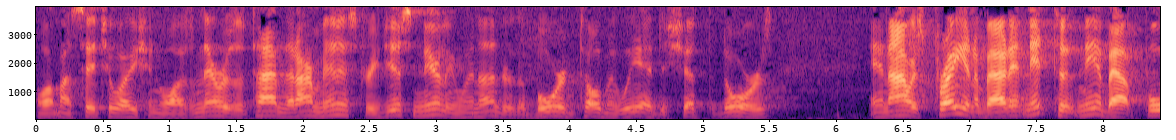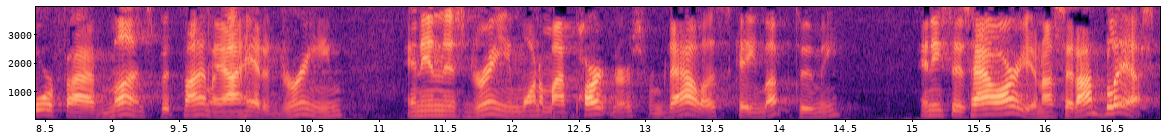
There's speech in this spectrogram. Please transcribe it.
what my situation was. And there was a time that our ministry just nearly went under. The board told me we had to shut the doors and I was praying about it, and it took me about four or five months, but finally I had a dream. And in this dream, one of my partners from Dallas came up to me, and he says, How are you? And I said, I'm blessed.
